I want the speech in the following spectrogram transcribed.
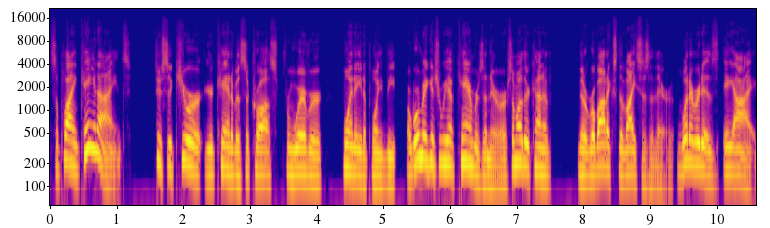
supplying canines to secure your cannabis across from wherever point A to point B, or we're making sure we have cameras in there, or some other kind of you know, robotics devices in there, whatever it is, AI,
